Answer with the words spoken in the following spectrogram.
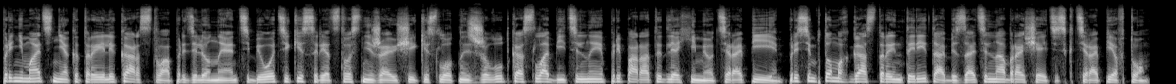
принимать некоторые лекарства, определенные антибиотики, средства, снижающие кислотность желудка, слабительные, препараты для химиотерапии. При симптомах гастроэнтерита обязательно обращайтесь к терапевту.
